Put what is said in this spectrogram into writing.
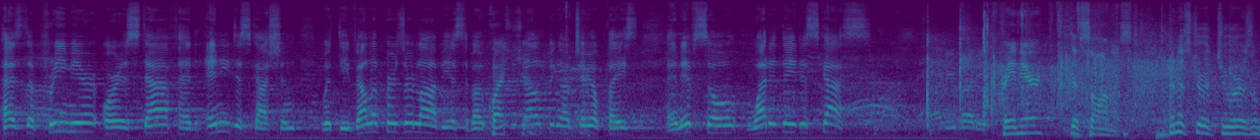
Has the Premier or his staff had any discussion with developers or lobbyists about developing Ontario Place, and if so, what did they discuss? Premier. Dishonest. Minister of Tourism.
